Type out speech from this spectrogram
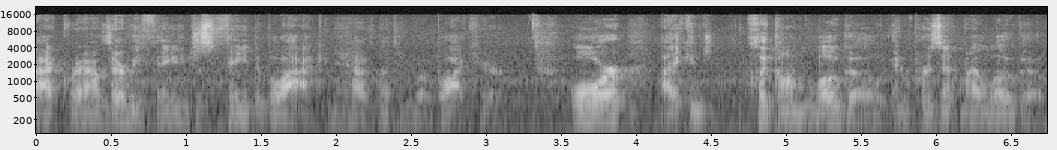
backgrounds, everything, and just fade to black and have nothing but black here. Or I can click on logo and present my logo.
